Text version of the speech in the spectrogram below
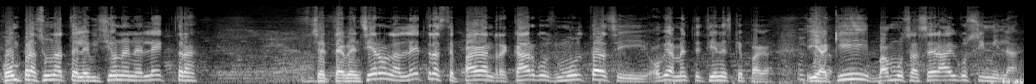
compras una televisión en Electra, se te vencieron las letras, te pagan recargos, multas y obviamente tienes que pagar. Y aquí vamos a hacer algo similar.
